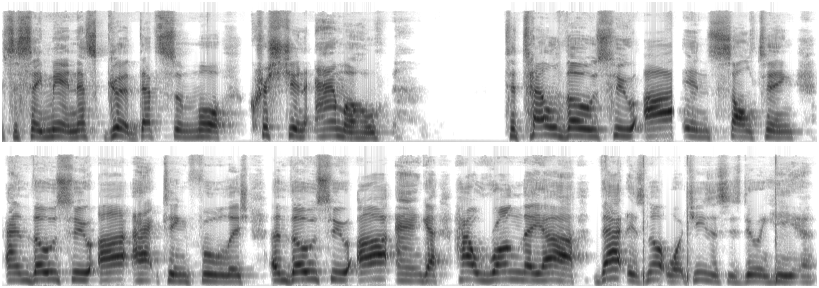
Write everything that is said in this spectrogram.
is to say, man, that's good. That's some more Christian ammo to tell those who are insulting and those who are acting foolish and those who are anger how wrong they are. That is not what Jesus is doing here.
